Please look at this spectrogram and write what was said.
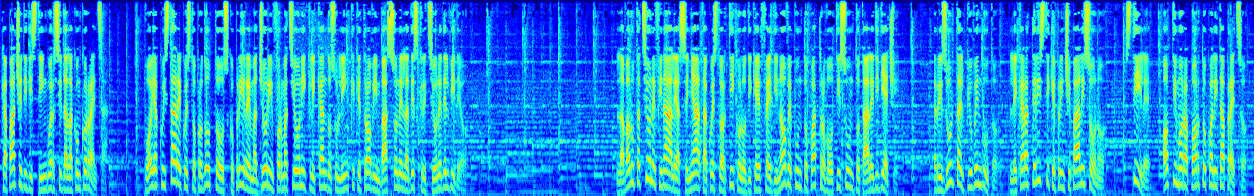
capace di distinguersi dalla concorrenza. Puoi acquistare questo prodotto o scoprire maggiori informazioni cliccando sul link che trovi in basso nella descrizione del video. La valutazione finale assegnata a questo articolo di KF è di 9.4 voti su un totale di 10. Risulta il più venduto. Le caratteristiche principali sono stile, ottimo rapporto qualità-prezzo.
